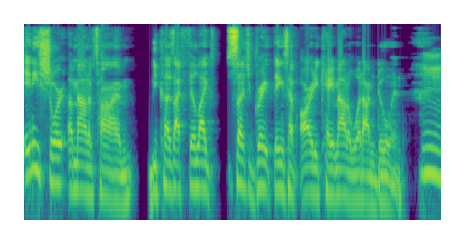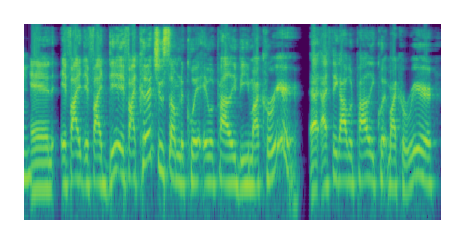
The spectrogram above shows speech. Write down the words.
any short amount of time because I feel like such great things have already came out of what I'm doing. Mm. And if I if I did if I could choose something to quit, it would probably be my career. I, I, think I would probably quit my career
